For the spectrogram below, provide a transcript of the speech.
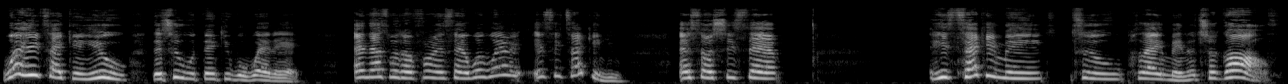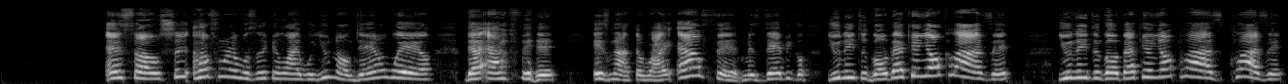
where he taking you that you would think you would wear that? And that's what her friend said. Well, where is he taking you? And so she said, he's taking me to play miniature golf. And so she, her friend was looking like, well, you know damn well that outfit is not the right outfit. Miss Debbie, go, you need to go back in your closet. You need to go back in your closet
